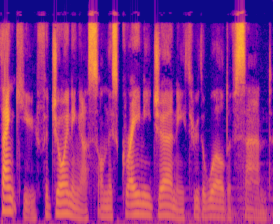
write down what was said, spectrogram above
Thank you for joining us on this grainy journey through the world of sand.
